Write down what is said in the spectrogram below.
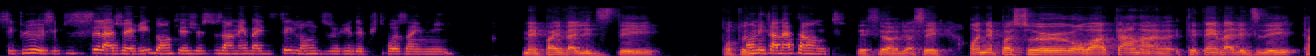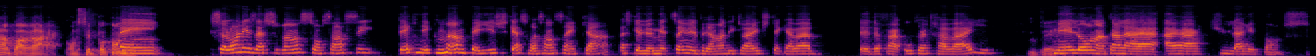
c'est plus, c'est plus difficile à gérer. Donc, je suis en invalidité longue durée depuis trois ans et demi. Mais pas invalidité pour tout On est en attente. C'est ça, là. C'est, on n'est pas sûr, on va attendre. Tu es invalidité temporaire. On ne sait pas combien. Ben, selon les assurances, sont censées techniquement me payer jusqu'à 65 ans parce que le médecin a vraiment déclaré que j'étais capable euh, de faire aucun travail. Mais là, on entend la RRQ, la réponse.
